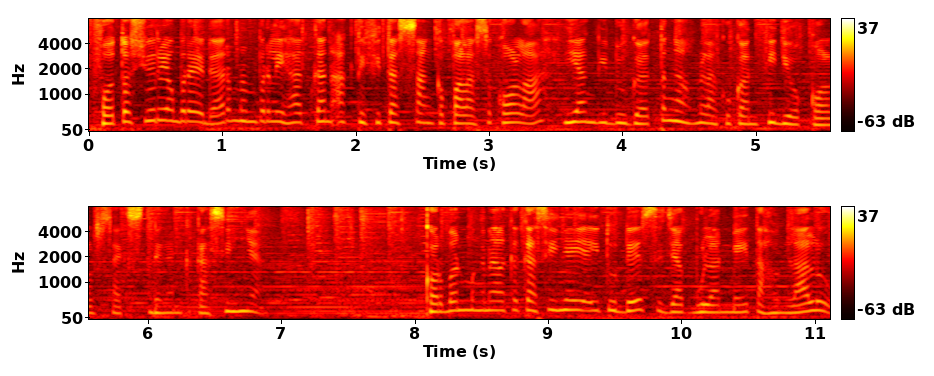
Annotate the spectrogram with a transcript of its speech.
Foto syur yang beredar memperlihatkan aktivitas sang kepala sekolah yang diduga tengah melakukan video call seks dengan kekasihnya. Korban mengenal kekasihnya yaitu D sejak bulan Mei tahun lalu.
